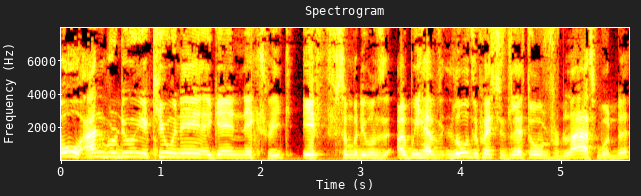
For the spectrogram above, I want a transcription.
Oh, and we're doing a Q&A again next week if somebody wants uh, we have loads of questions left over from last Monday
